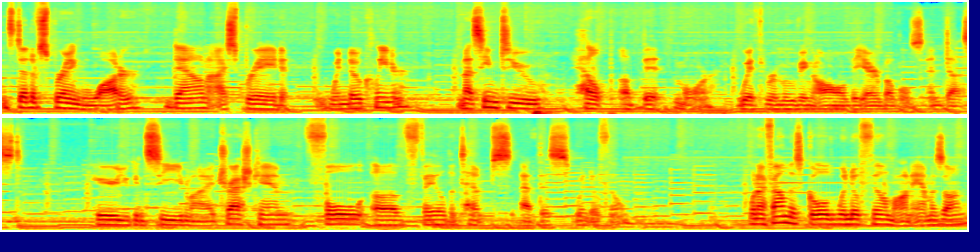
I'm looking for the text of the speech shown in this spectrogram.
Instead of spraying water down, I sprayed window cleaner, and that seemed to help a bit more with removing all the air bubbles and dust. Here you can see my trash can full of failed attempts at this window film. When I found this gold window film on Amazon,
